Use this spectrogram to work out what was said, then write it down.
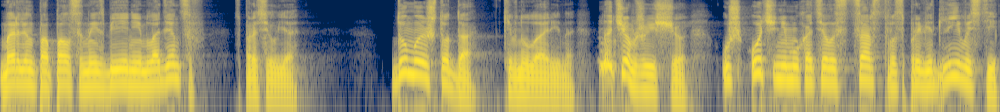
«Мерлин попался на избиение младенцев?» — спросил я. «Думаю, что да», — кивнула Арина. «На чем же еще? Уж очень ему хотелось царство справедливости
